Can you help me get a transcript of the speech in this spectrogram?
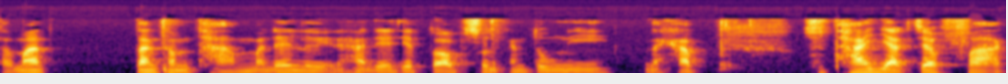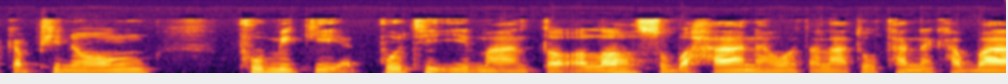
สามารถตั้งคำถามมาได้เลยนะฮะเดี๋ยวจะตอบส่วนกันตรงนี้นะครับ สุดท้ายอยากจะฝากกับพี่น้องผู้มีเกียรติผู้ที่อีมานต่ออัลลอฮฺสุบฮานะฮุวาตาลาทุกท่านนะครับว่า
